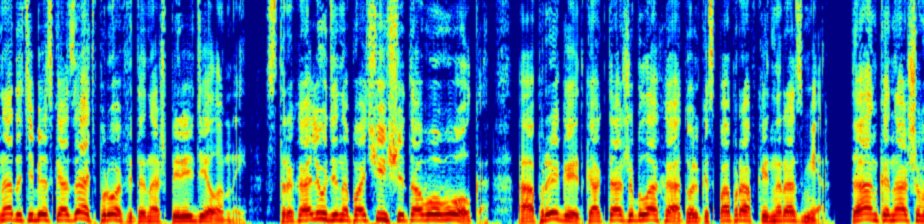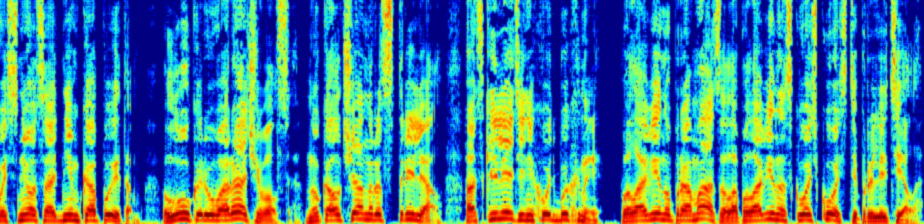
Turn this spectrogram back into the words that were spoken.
надо тебе сказать, профи ты наш переделанный. Страхолюдина почище того волка, а прыгает, как та же блоха, только с поправкой на размер. Танка нашего снес одним копытом. Лукарь уворачивался, но колчан расстрелял, а скелетине хоть бы хны. Половину промазал, а половина сквозь кости пролетела.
